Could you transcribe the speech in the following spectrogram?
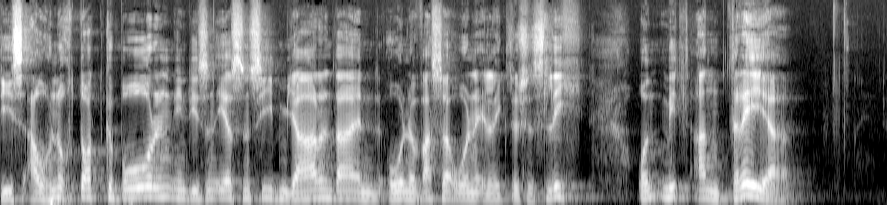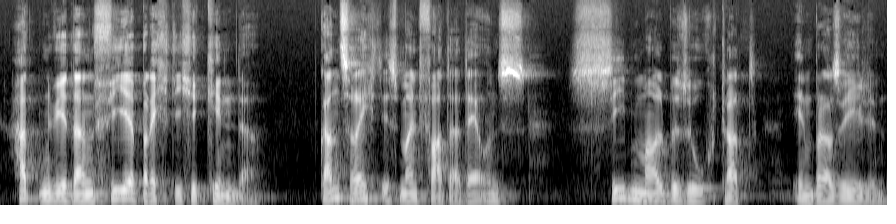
Die ist auch noch dort geboren, in diesen ersten sieben Jahren da, in, ohne Wasser, ohne elektrisches Licht. Und mit Andrea hatten wir dann vier prächtige Kinder. Ganz recht ist mein Vater, der uns siebenmal besucht hat in Brasilien.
